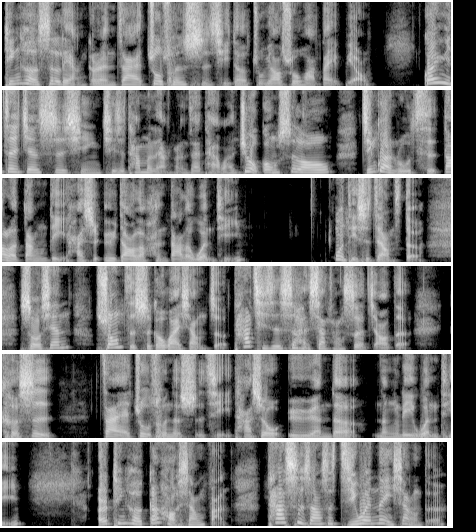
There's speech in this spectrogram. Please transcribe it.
庭和是两个人在驻村时期的主要说话代表。关于这件事情，其实他们两个人在台湾就有共识喽。尽管如此，到了当地还是遇到了很大的问题。问题是这样子的：首先，双子是个外向者，他其实是很擅长社交的。可是，在驻村的时期，他是有语言的能力问题。而庭和刚好相反，他事实上是极为内向的，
